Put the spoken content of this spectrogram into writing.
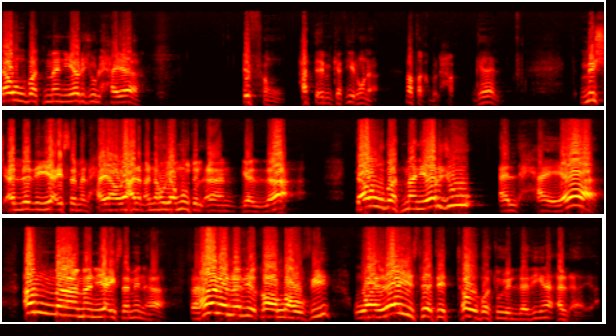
توبة من يرجو الحياة. افهموا حتى ابن كثير هنا نطق بالحق. قال مش الذي يئس من الحياة ويعلم أنه يموت الآن. قال لا. توبة من يرجو الحياة. أما من يئس منها فهذا الذي قال الله فيه وليست التوبة للذين الآية.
